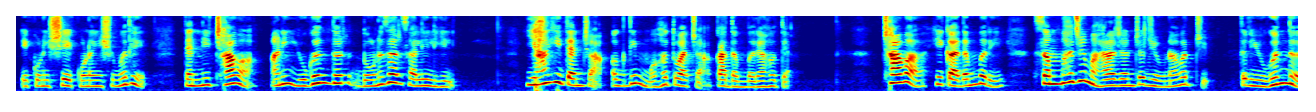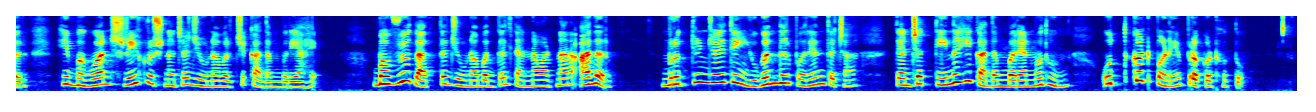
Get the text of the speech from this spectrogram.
एकोणीसशे एकोणऐंशीमध्ये त्यांनी छावा आणि युगंधर दोन हजार साली लिहिली. ह्याही त्यांच्या अगदी महत्त्वाच्या कादंबऱ्या होत्या. छावा ही कादंबरी संभाजी महाराजांच्या जीवनावरची तर युगंधर ही भगवान श्रीकृष्णाच्या जीवनावरची कादंबरी आहे. भव्योदात्त जीवनाबद्दल त्यांना वाटणारा आदर. मृत्युंजय ते युगंधरपर्यंतच्या त्यांच्या तीनही कादंबऱ्यांमधून उत्कटपणे प्रकट होतो.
